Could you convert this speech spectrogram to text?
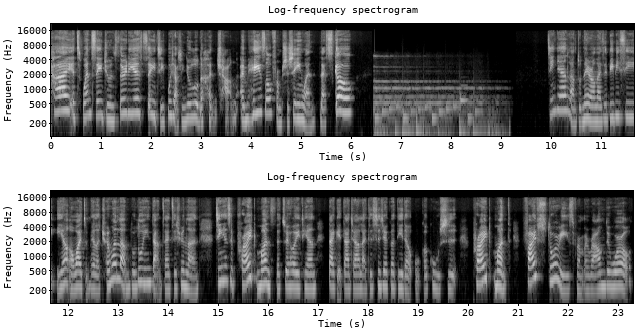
Hi, it's Wednesday, June 30th. 这一集不小心就录得很长。I'm Hazel from 时事英文。Let's go。 今天朗读内容来自 BBC，一样额外准备了全文朗读录音档在资讯栏。今天是 Pride Month 的最后一天，带给大家来自世界各地的五个故事。Pride Month, five stories from around the world。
